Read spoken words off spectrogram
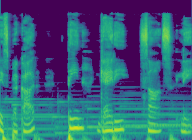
इस प्रकार तीन गहरी सांस लें।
